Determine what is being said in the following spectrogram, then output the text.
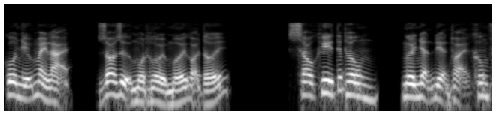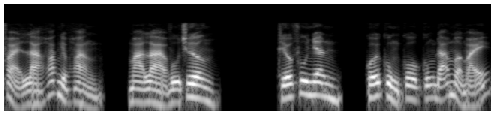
cô nhíu mày lại do dự một hồi mới gọi tới. Sau khi tiếp thông, người nhận điện thoại không phải là hoác nghiệp hoàng, mà là vũ trương. Thiếu phu nhân, cuối cùng cô cũng đã mở máy.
